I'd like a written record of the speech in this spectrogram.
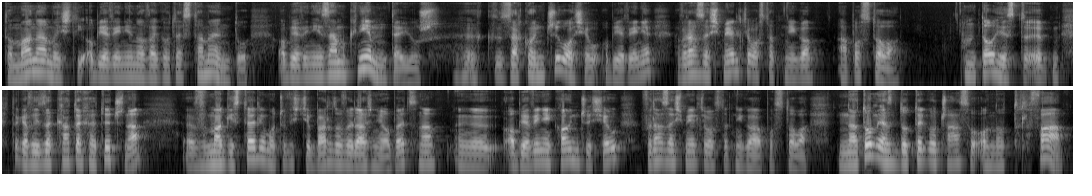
to ma na myśli objawienie Nowego Testamentu. Objawienie zamknięte już, e, zakończyło się objawienie wraz ze śmiercią ostatniego apostoła. To jest taka wiedza katechetyczna, w magisterium oczywiście bardzo wyraźnie obecna. Y, objawienie kończy się wraz ze śmiercią ostatniego apostoła. Natomiast do tego czasu ono trwa.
